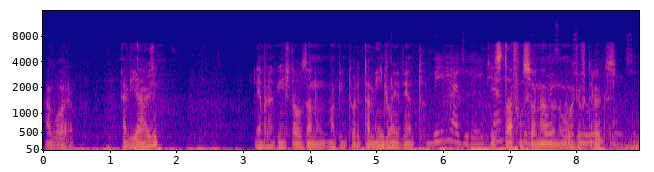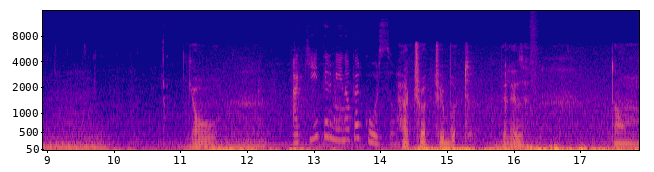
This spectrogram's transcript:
agora a viagem. Lembrando que a gente está usando uma pintura também de um evento direita, que está funcionando no World of Trucks. Que é o Aqui termina o percurso. Hard Truck Tribute, beleza? Então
